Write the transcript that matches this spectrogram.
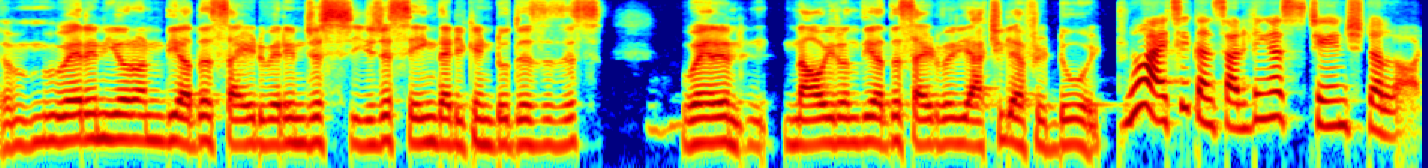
um, wherein you're on the other side wherein just you're just saying that you can do this this this wherein now you're on the other side where you actually have to do it No, actually, consulting has changed a lot.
